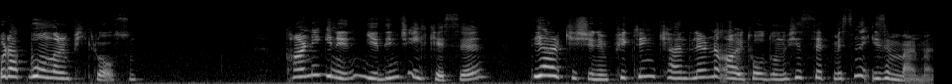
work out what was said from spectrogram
Bırak bu onların fikri olsun. Carnegie'nin yedinci ilkesi diğer kişinin fikrin kendilerine ait olduğunu hissetmesine izin vermen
